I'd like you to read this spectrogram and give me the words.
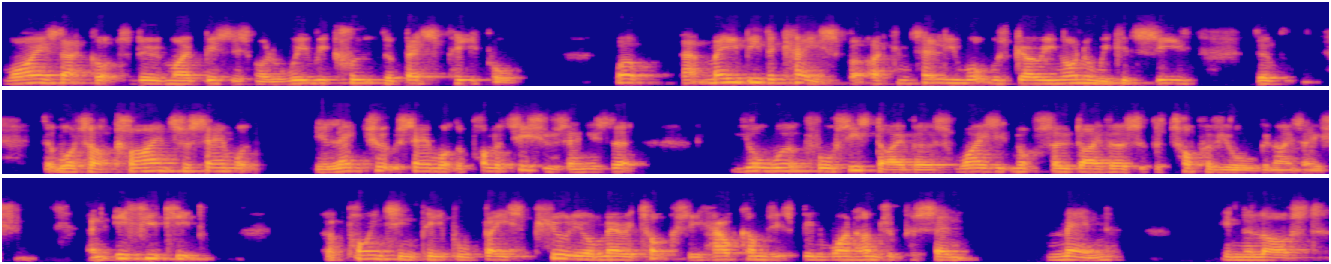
Why has that got to do with my business model? We recruit the best people. Well, that may be the case, but I can tell you what was going on, and we could see that what our clients were saying, what the electorate was saying, what the politicians were saying is that your workforce is diverse. Why is it not so diverse at the top of your organization? And if you keep appointing people based purely on meritocracy, how comes it's been 100% men in the last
